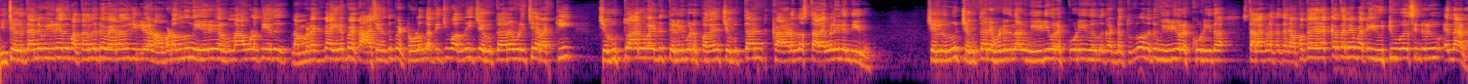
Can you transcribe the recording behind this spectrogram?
ഈ ചെകുത്താന്റെ വീട് ഏത്? പത്തനംതിട്ട വേറെ ജില്ലയാണ്. അവിടെ നിന്ന് നേരെ ഏത്? നമ്മുടെയൊക്കെ കയ്യിൽ കാശെടുത്ത് പെട്രോളും കത്തിച്ച് വന്ന് ഈ ചെകുത്താനെ വിളിച്ച് ഇറക്കി ചെകുത്താനുമായിട്ട് തെളിവെടുപ്പ്. അതായത് ചെകുത്താൻ കാണുന്ന സ്ഥലങ്ങളിൽ എന്ത് ചെയ്യുന്നു? ചെല്ലുന്നു. ചെകുത്താൻ എവിടെ ഇരുന്നാണ് വീഡിയോ റെക്കോർഡ് ചെയ്തതെന്ന് കണ്ടെത്തുന്നു. എന്നിട്ട് വീഡിയോ റെക്കോർഡ് ചെയ്ത സ്ഥലങ്ങളൊക്കെ തന്നെ. അപ്പോഴത്തേക്കൊക്കെ തന്നെ മറ്റേ യൂട്യൂബേഴ്സിന്റെ ഒരു എന്താണ്?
